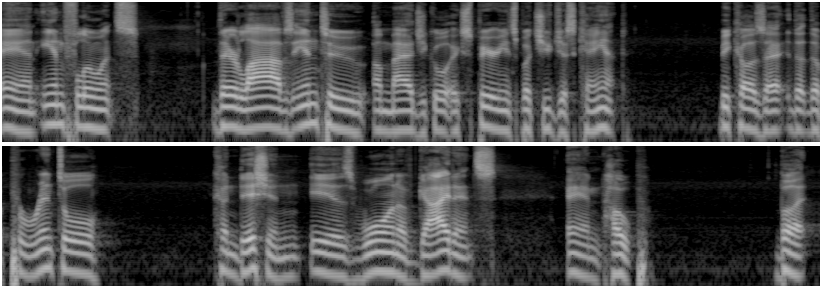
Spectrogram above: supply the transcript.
and influence their lives into a magical experience, but you just can't because uh, the, the parental condition is one of guidance and hope. But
